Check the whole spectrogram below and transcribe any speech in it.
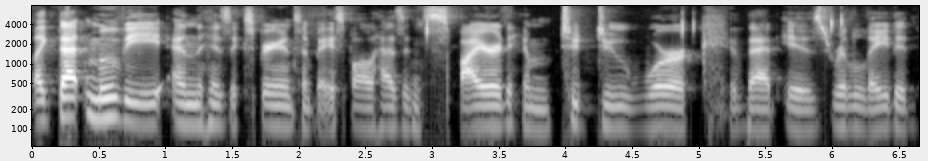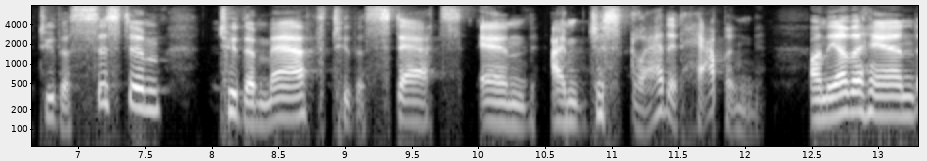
like that movie and his experience in baseball has inspired him to do work that is related to the system, to the math, to the stats. And I'm just glad it happened. On the other hand,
